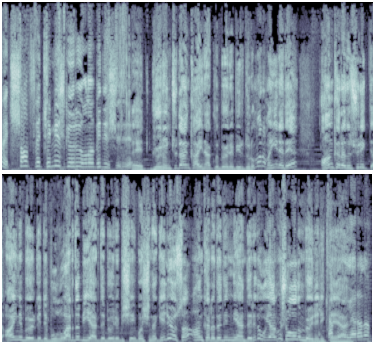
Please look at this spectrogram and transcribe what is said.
Evet saf ve temiz görüyor olabilir sizi. Evet görüntüden kaynaklı böyle bir durum var ama yine de Ankara'da sürekli aynı bölgede bulvarda bir yerde böyle bir şey başına geliyorsa Ankara'da dinleyenleri de uyarmış olalım böylelikle Tabii yani. uyaralım.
